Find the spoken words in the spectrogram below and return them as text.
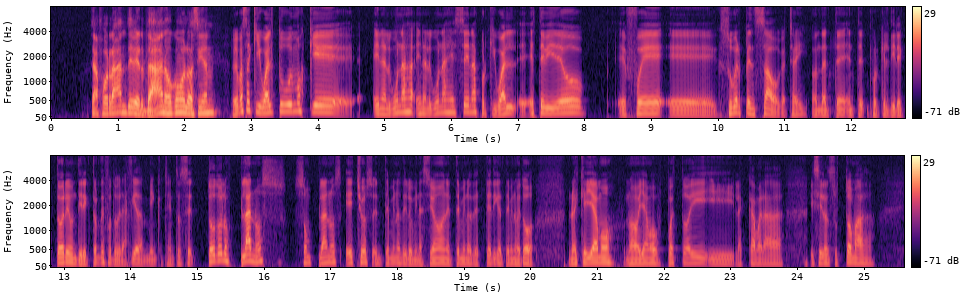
Se aforraban de verdad, ¿no? ¿Cómo lo hacían? Lo que pasa es que igual tuvimos que en algunas en algunas escenas, porque igual eh, este video eh, fue eh, súper pensado, ¿cachai? Onda, ente- ente- porque el director es un director de fotografía también, ¿cachai? Entonces todos los planos son planos hechos en términos de iluminación, en términos de estética, en términos de todo. No es que hayamos, nos hayamos puesto ahí y las cámaras hicieron sus tomas.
